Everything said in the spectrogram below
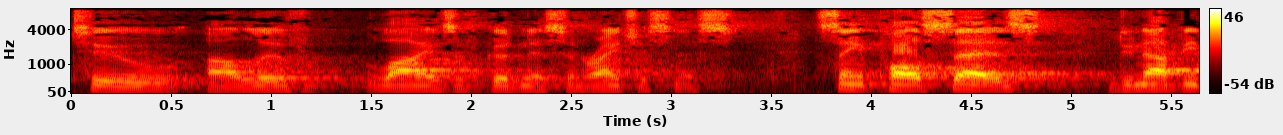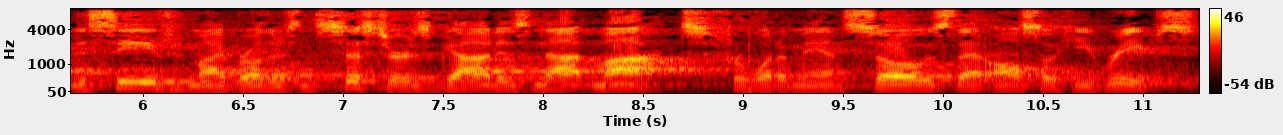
to uh, live lives of goodness and righteousness. St. Paul says, "Do not be deceived, my brothers and sisters. God is not mocked. For what a man sows, that also he reaps.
